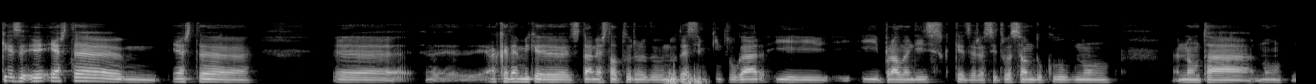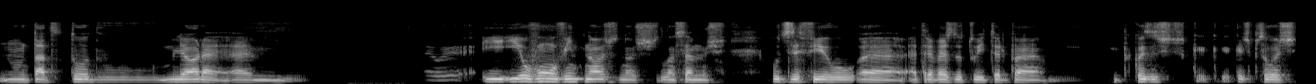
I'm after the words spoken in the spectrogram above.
Quer dizer, esta, esta uh, a académica está nesta altura do, no 15 lugar e, e, para além disso, quer dizer, a situação do clube não, não, está, não, não está de todo melhor. Um, e, e houve um ouvinte, nós, nós lançamos o desafio uh, através do Twitter para, para coisas que, que, as pessoas,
